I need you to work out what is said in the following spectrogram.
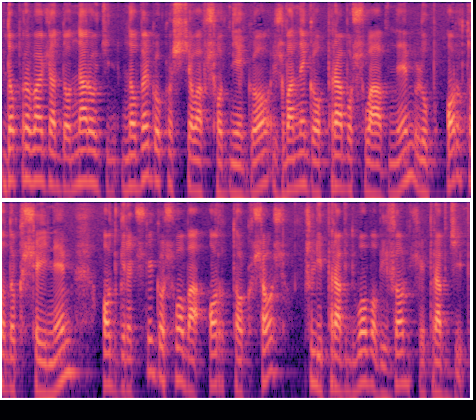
doprowadza do narodzin nowego kościoła wschodniego, zwanego prawosławnym lub ortodoksyjnym, od greckiego słowa ortoksos, czyli prawidłowo wierzący, prawdziwy.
